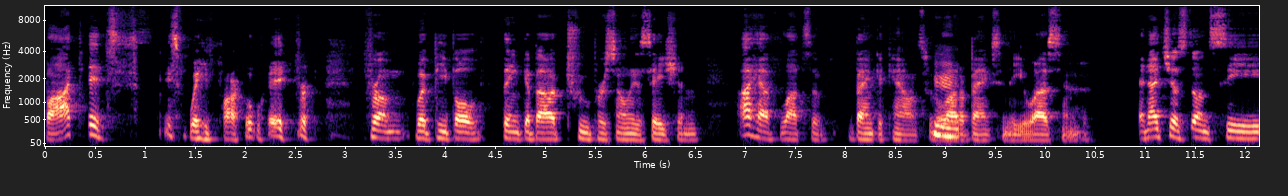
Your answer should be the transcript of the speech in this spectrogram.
bot, it's it's way far away from from what people think about true personalization. I have lots of bank accounts with mm. a lot of banks in the US and and I just don't see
